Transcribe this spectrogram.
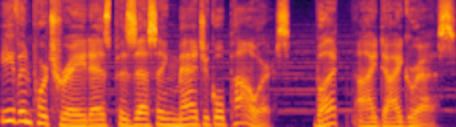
even portrayed as possessing magical powers. But I digress.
